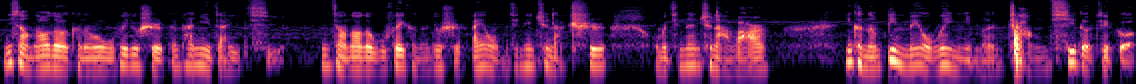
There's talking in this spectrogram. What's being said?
你想到的可能无非就是跟他腻在一起，你想到的无非可能就是，哎，我们今天去哪吃？我们今天去哪玩？你可能并没有为你们长期的这个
